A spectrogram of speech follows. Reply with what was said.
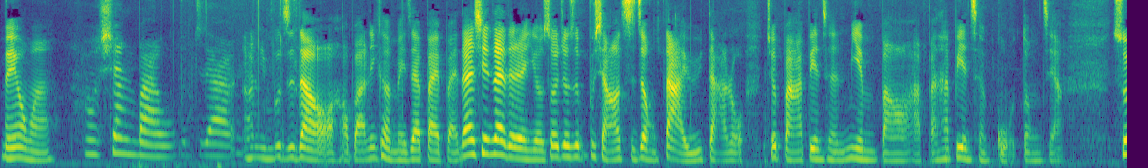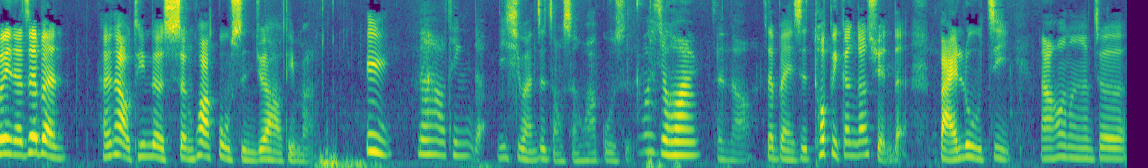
没有吗？好像吧，我不知道。啊，你不知道哦？好吧，你可能没在拜拜。但是现在的人有时候就是不想要吃这种大鱼大肉，就把它变成面包啊，把它变成果冻这样。所以呢，这本很好听的神话故事，你觉得好听吗？嗯，蛮好听的。你喜欢这种神话故事？我喜欢。真的哦，这本也是 Toby 刚刚选的《白鹿记》，然后呢，就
